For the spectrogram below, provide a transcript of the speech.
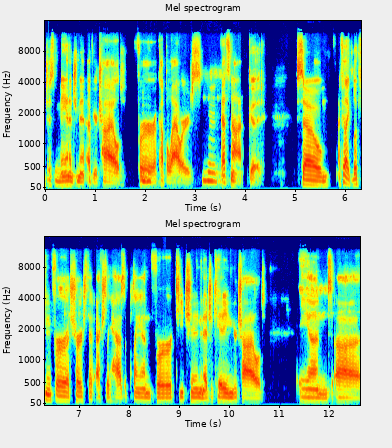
just management of your child for mm-hmm. a couple hours, mm-hmm. that's not good. So I feel like looking for a church that actually has a plan for teaching and educating your child, and uh,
